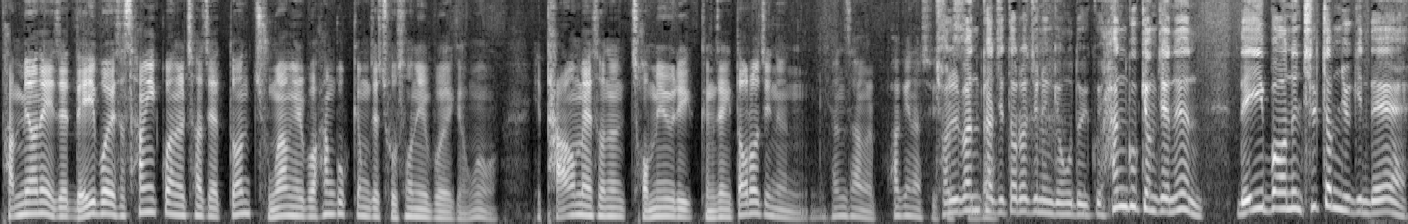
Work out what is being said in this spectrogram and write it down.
반면에 이제 네이버에서 상위권을 차지했던 중앙일보, 한국경제, 조선일보의 경우 이 다음에서는 점유율이 굉장히 떨어지는 현상을 확인할 수 있습니다. 절반까지 떨어지는 경우도 있고요. 한국 경제는 네이버는 7.6인데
